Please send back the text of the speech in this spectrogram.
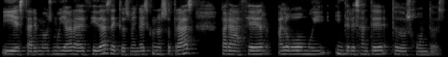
y estaremos muy agradecidas de que os vengáis con nosotras para hacer algo muy interesante todos juntos.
